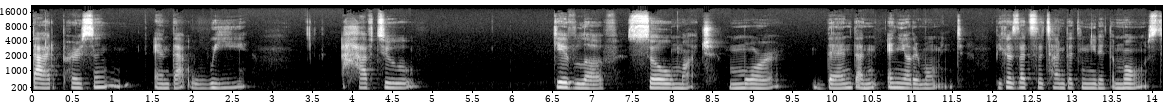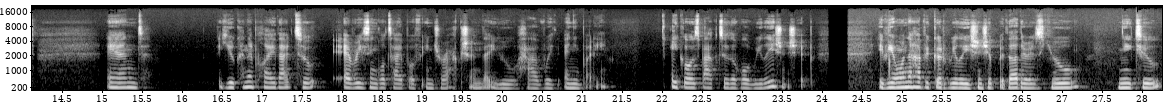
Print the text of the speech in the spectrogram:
that person and that we have to give love so much more then than any other moment because that's the time that you need it the most. And you can apply that to every single type of interaction that you have with anybody. It goes back to the whole relationship. If you want to have a good relationship with others, you need to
